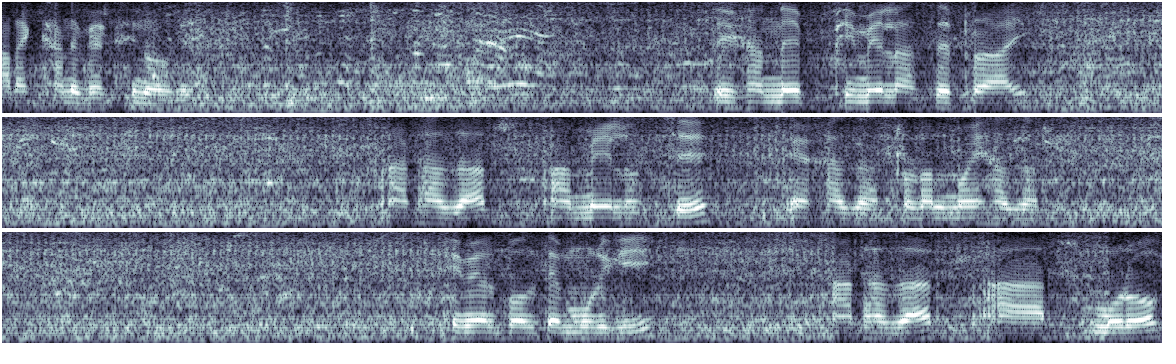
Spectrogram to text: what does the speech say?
আরেকখানে ভ্যাকসিন হবে। এখানে ফিমেল আছে প্রায় আট হাজার আর মেল হচ্ছে এক হাজার টোটাল নয় হাজার। ফিমেল বলতে মুরগি। আট হাজার আর মুরগ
